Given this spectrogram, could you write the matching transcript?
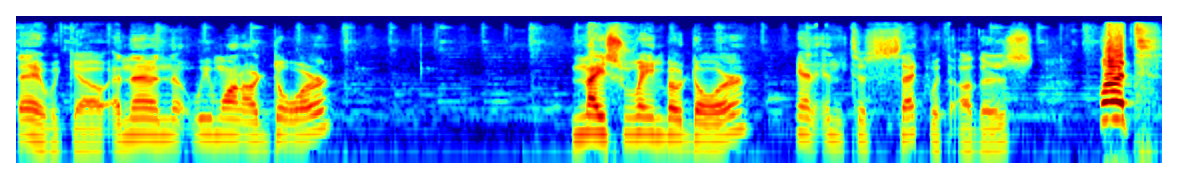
There we go. And then we want our door. Nice rainbow door. Can't intersect with others. What?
